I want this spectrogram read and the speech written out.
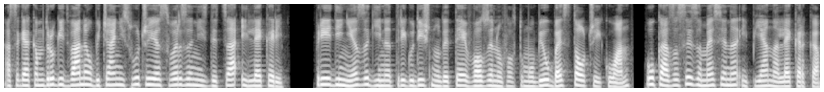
А сега към други два необичайни случая, свързани с деца и лекари. При единия загина 3 годишно дете, возено в автомобил без столче и колан, оказа се замесена и пияна лекарка.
